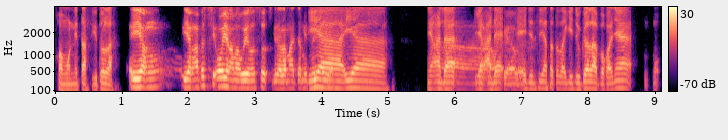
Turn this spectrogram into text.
komunitas gitulah. Yang yang apa sih? Oh, yang sama Will Suit segala macam itu. ya? Iya, iya. Yang ada Ah, yang ada oke, oke. agensi yang satu lagi juga lah. Pokoknya ngu-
